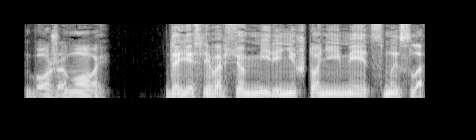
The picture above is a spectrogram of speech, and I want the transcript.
Боже мой! Да если во всем мире ничто не имеет смысла,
